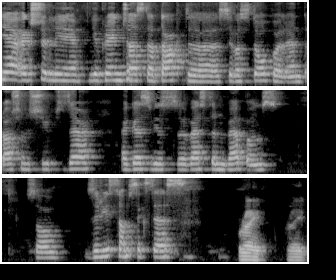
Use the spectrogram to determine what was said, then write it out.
Yeah, actually, Ukraine just attacked uh, Sevastopol and Russian ships there. I guess with uh, Western weapons. So there is some success. Right. Right.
